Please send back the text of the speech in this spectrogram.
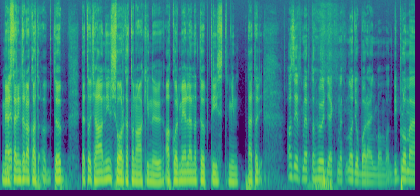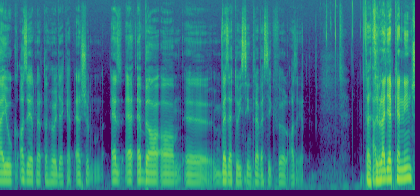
Mert, Mert szerinted akad több, tehát hogyha nincs sorkatona, aki nő, akkor miért lenne több tiszt, mint, tehát hogy Azért, mert a hölgyeknek nagyobb arányban van diplomájuk, azért, mert a hölgyeket első, ez, e, ebbe a, a, a vezetői szintre veszik föl, azért. Tehát Erről egyébként nincs,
